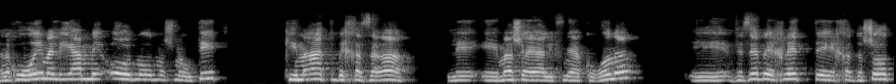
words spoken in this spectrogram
אנחנו רואים עלייה מאוד מאוד משמעותית כמעט בחזרה למה שהיה לפני הקורונה וזה בהחלט חדשות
